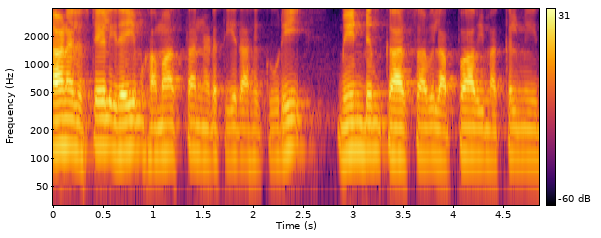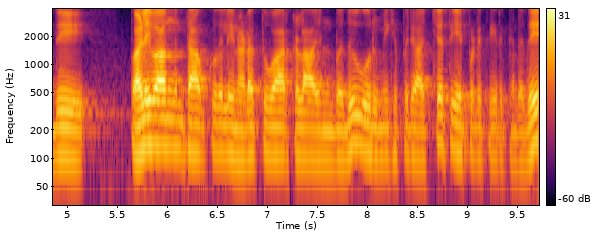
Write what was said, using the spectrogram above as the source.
ஆனால் ஸ்டேல் இதையும் ஹமாஸ் தான் நடத்தியதாக கூறி மீண்டும் காசாவில் அப்பாவி மக்கள் மீது பழிவாங்கும் தாக்குதலை நடத்துவார்களா என்பது ஒரு மிகப்பெரிய அச்சத்தை ஏற்படுத்தி இருக்கின்றது.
